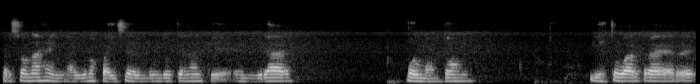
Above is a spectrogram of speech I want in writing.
personas en algunos países del mundo tengan que emigrar por montón y esto va a traer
